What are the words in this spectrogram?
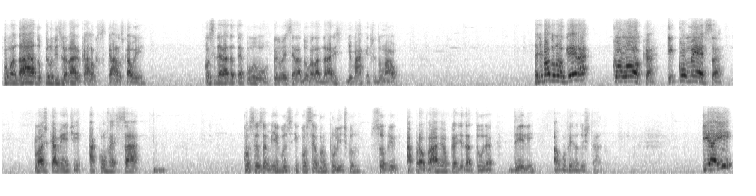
comandado pelo visionário Carlos, Carlos Cauê, considerado até por, pelo ex-senador Valadares de marketing do mal. Edivaldo Nogueira coloca e começa, logicamente, a conversar com seus amigos e com seu grupo político sobre a provável candidatura dele ao governo do Estado. E aí,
